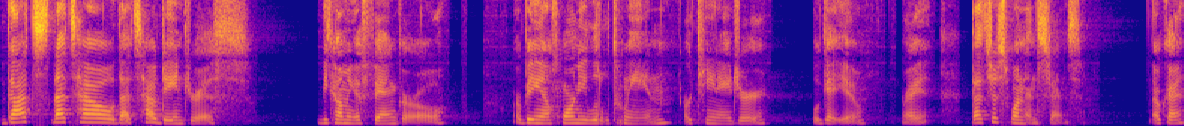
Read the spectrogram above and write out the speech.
that's that's how that's how dangerous becoming a fangirl or being a horny little tween or teenager will get you, right? That's just one instance. Okay?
